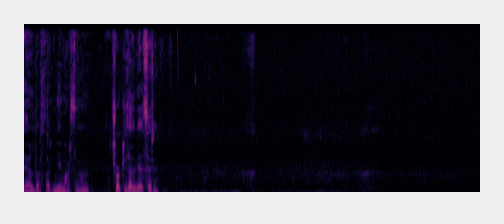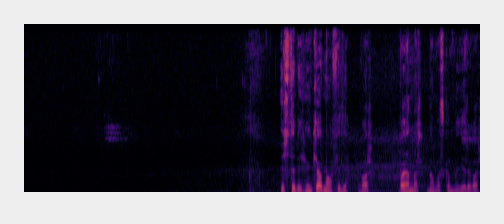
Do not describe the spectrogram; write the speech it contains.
Değerli dostlar, Mimar çok güzel bir eseri. Üstte bir hünkâr mahfili var. Bayanlar namaz kılma yeri var.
